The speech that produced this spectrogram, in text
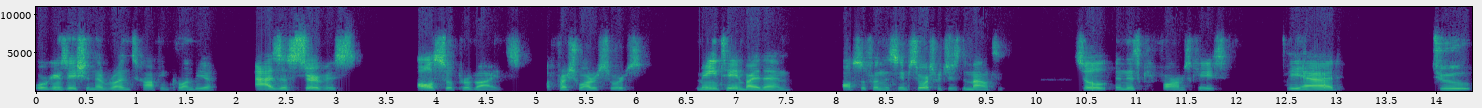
organization that runs coffee in Colombia as a service also provides a freshwater source maintained by them also from the same source, which is the mountain. So in this farm's case, he had two,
